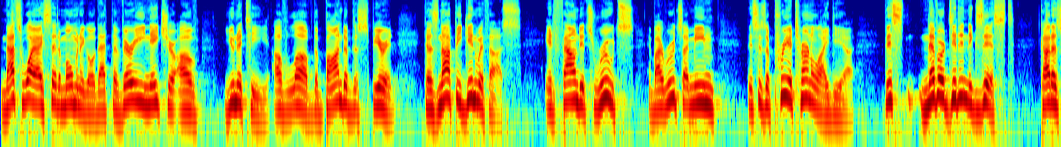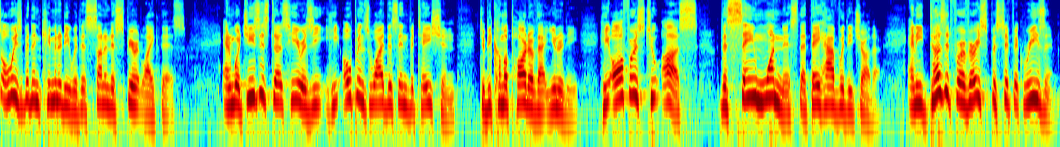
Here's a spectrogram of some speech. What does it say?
And that's why I said a moment ago that the very nature of unity, of love, the bond of the Spirit, does not begin with us. It found its roots and by roots, I mean this is a pre eternal idea. This never didn't exist. God has always been in community with His Son and His Spirit like this. And what Jesus does here is he, he opens wide this invitation to become a part of that unity. He offers to us the same oneness that they have with each other. And He does it for a very specific reason.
